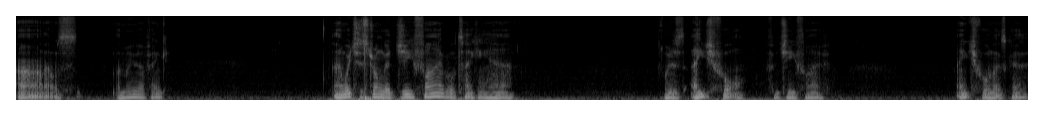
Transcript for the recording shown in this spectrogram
Ah, that was the move, I think. And which is stronger, g5 or taking here? Or just h4 for g5? h4 looks good.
